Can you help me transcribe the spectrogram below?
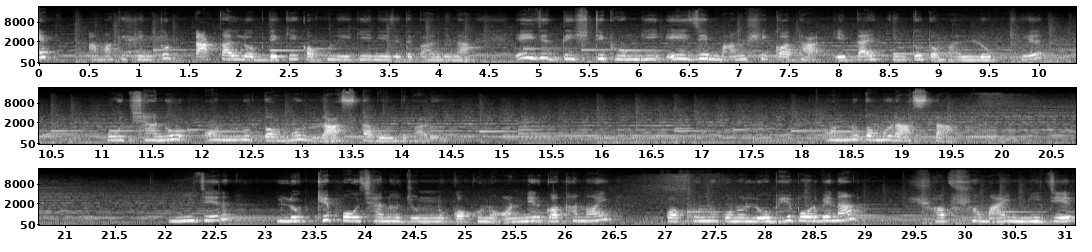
আমাকে কিন্তু টাকার লোভ দেখে কখনো এগিয়ে নিয়ে যেতে পারবে না। এই যে দৃষ্টিভঙ্গি, এই যে মানসিকতা, এটাই কিন্তু তোমার লক্ষ্যের পৌঁছানোর অন্যতম রাস্তা বলতে পারো। অন্যতম রাস্তা। নিজের লক্ষ্যে পৌঁছানোর জন্য কখনো অন্যের কথা নয়, কখনো কোনো লোভে পড়বে না সব সময় নিজের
